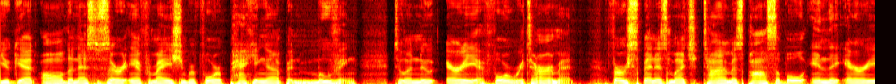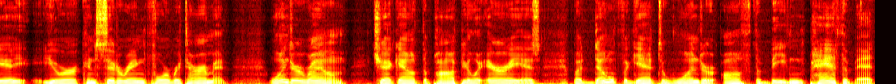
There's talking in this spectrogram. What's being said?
you get all the necessary information before packing up and moving to a new area for retirement. First, spend as much time as possible in the area you're considering for retirement. Wander around, check out the popular areas, but don't forget to wander off the beaten path a bit.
